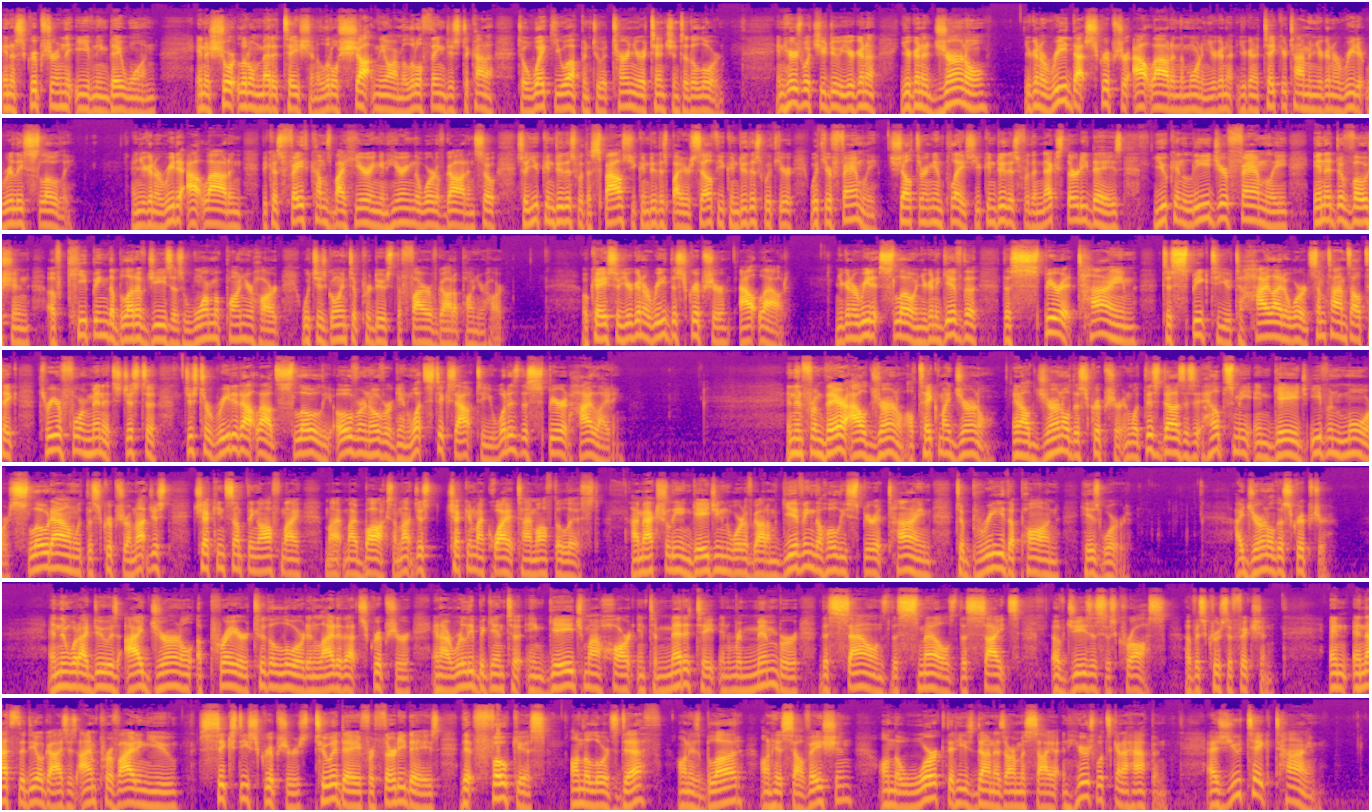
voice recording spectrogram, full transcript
and a scripture in the evening, day one, in a short little meditation, a little shot in the arm, a little thing just to kind of to wake you up and to turn your attention to the Lord. And here's what you do. You're going to you're going to journal you're going to read that scripture out loud in the morning. You're going to, you're going to take your time and you're going to read it really slowly. And you're going to read it out loud and because faith comes by hearing and hearing the word of God. And so so you can do this with a spouse, you can do this by yourself, you can do this with your with your family, sheltering in place. You can do this for the next 30 days. You can lead your family in a devotion of keeping the blood of Jesus warm upon your heart, which is going to produce the fire of God upon your heart. Okay, so you're going to read the scripture out loud. You're going to read it slow and you're going to give the, the Spirit time to speak to you, to highlight a word. Sometimes I'll take three or four minutes just to just to read it out loud slowly over and over again. What sticks out to you? What is the Spirit highlighting? And then from there, I'll journal. I'll take my journal and I'll journal the scripture. And what this does is it helps me engage even more, slow down with the scripture. I'm not just checking something off my, my, my box, I'm not just checking my quiet time off the list. I'm actually engaging the Word of God. I'm giving the Holy Spirit time to breathe upon His Word. I journal the scripture. And then what I do is I journal a prayer to the Lord in light of that scripture, and I really begin to engage my heart and to meditate and remember the sounds, the smells, the sights of Jesus' cross, of his crucifixion. And, and that's the deal, guys, is I'm providing you 60 scriptures, two a day for 30 days, that focus on the Lord's death, on his blood, on his salvation, on the work that He's done as our Messiah. And here's what's going to happen as you take time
